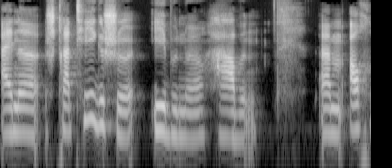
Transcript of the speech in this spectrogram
eine strategische Ebene haben ähm, auch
